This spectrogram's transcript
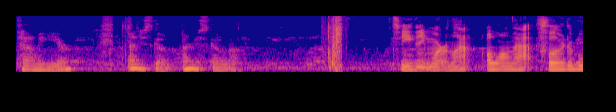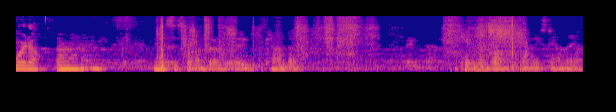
Time of year. I just go. I'm just go. So you think more along, along that Florida border? Mm-hmm. This is what I'm gonna do, kind of. I can't remember all the counties down there.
